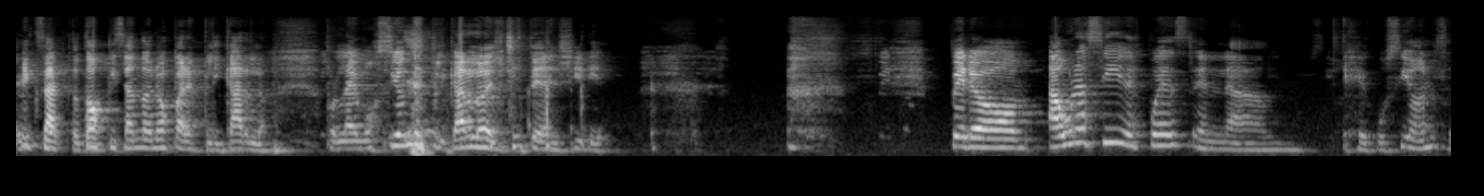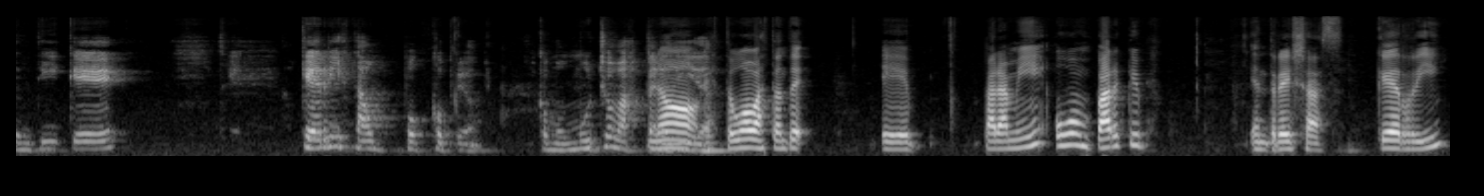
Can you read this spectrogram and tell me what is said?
Exacto, todos pisándonos para explicarlo. Por la emoción de explicarlo del chiste de Angiria. Pero aún así, después en la ejecución sentí que Kerry está un poco peor. Como mucho más No, perdida. estuvo bastante. eh, para mí hubo un par que, entre ellas, Kerry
